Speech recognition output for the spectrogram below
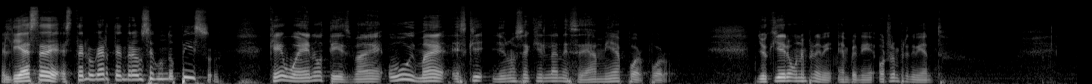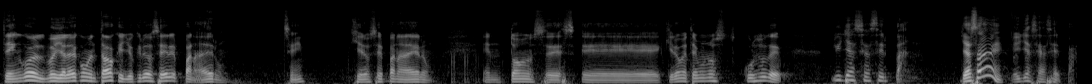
El día este, de- este lugar tendrá un segundo piso. Qué bueno, Tis, mae. Uy, mae, es que yo no sé qué es la necesidad mía por... por... Yo quiero un emprendi- emprendi- otro emprendimiento. Tengo, el, bueno, ya le he comentado que yo quiero ser panadero. Sí. quiero ser panadero. Entonces, eh, quiero meterme unos cursos de... Yo ya sé hacer pan. ¿Ya sabe? Yo ya sé hacer pan.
